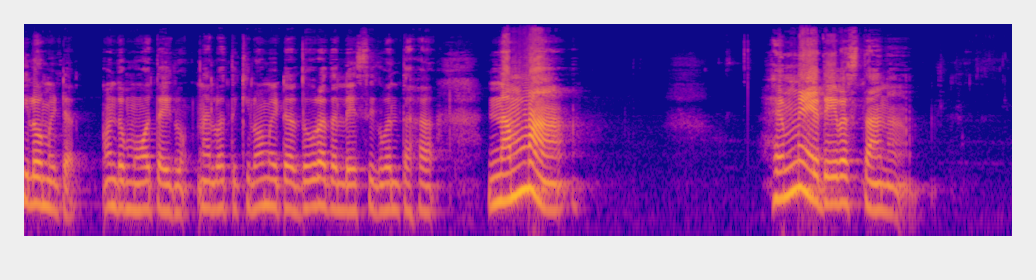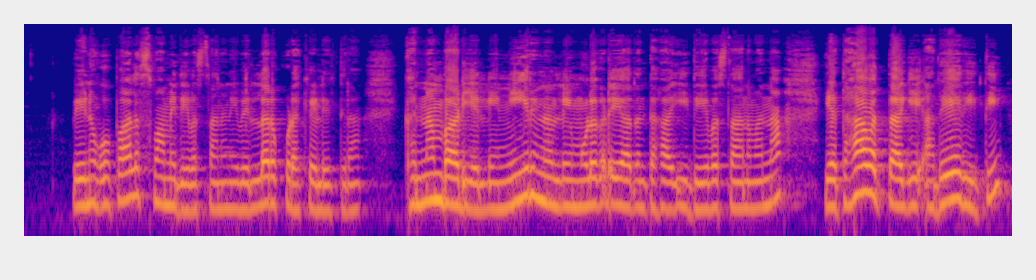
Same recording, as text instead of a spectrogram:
ಕಿಲೋಮೀಟರ್, ಒಂದು ಮೂವತ್ತೈದು, ನಲವತ್ತು ಕಿಲೋಮೀಟರ್ ದೂರದಲ್ಲೇ ಸಿಗುವಂತಹ ನಮ್ಮ ಹೆಮ್ಮೆಯ ದೇವಸ್ಥಾನ ವೇಣುಗೋಪಾಲ ಸ್ವಾಮಿ ದೇವಸ್ಥಾನ, ನೀವೆಲ್ಲರೂ ಕೂಡ ಕೇಳಿರ್ತೀರ. ಕನ್ನಂಬಾಡಿಯಲ್ಲಿ, ನೀರಿನಲ್ಲಿ ಮುಳುಗಡೆಯಾದಂತಹ ಈ ದೇವಸ್ಥಾನವನ್ನು ಯಥಾವತ್ತಾಗಿ ಅದೇ ರೀತಿ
